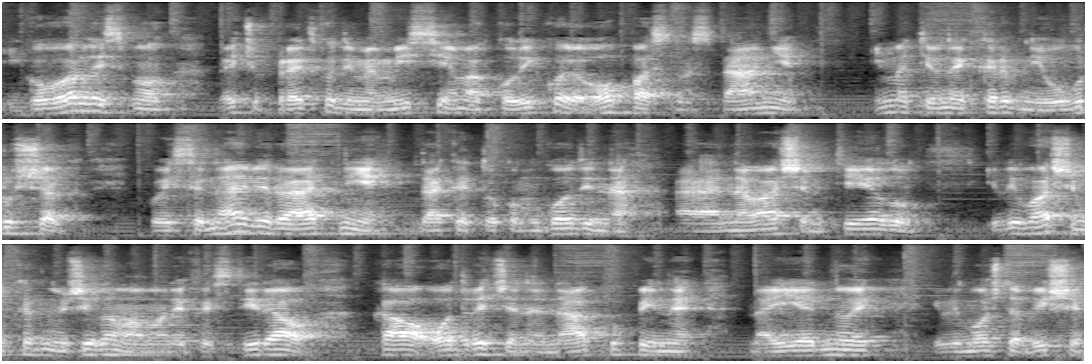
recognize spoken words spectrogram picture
i govorili smo već u prethodnim emisijama koliko je opasno stanje imati onaj krvni ugrušak koji se najvjerojatnije, dakle tokom godina na vašem tijelu ili vašim krvnim žilama manifestirao kao određene nakupine na jednoj ili možda više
